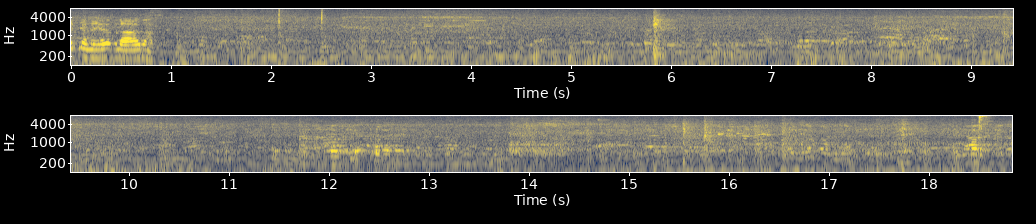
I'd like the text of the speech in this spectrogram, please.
ก็จะเรียบร้อยแบบ Thank.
